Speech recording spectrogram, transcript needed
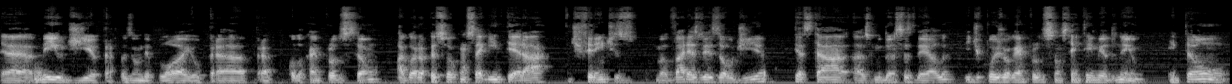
é, meio-dia para fazer um deploy ou para colocar em produção, agora a pessoa consegue interar diferentes várias vezes ao dia, testar as mudanças dela e depois jogar em produção sem ter medo nenhum. Então,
